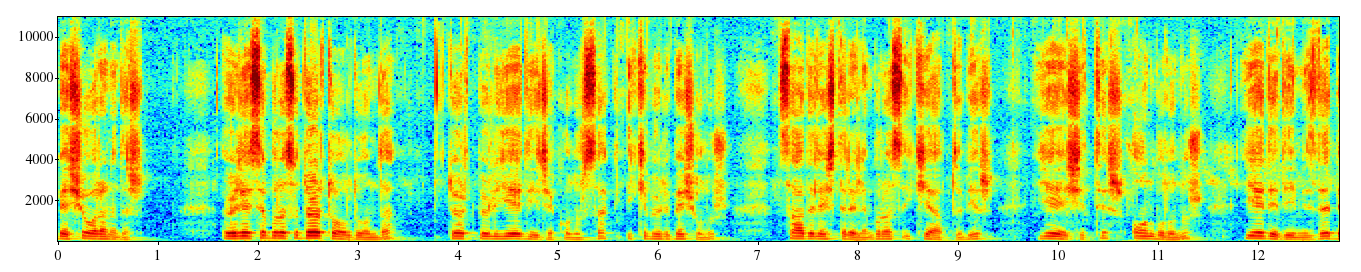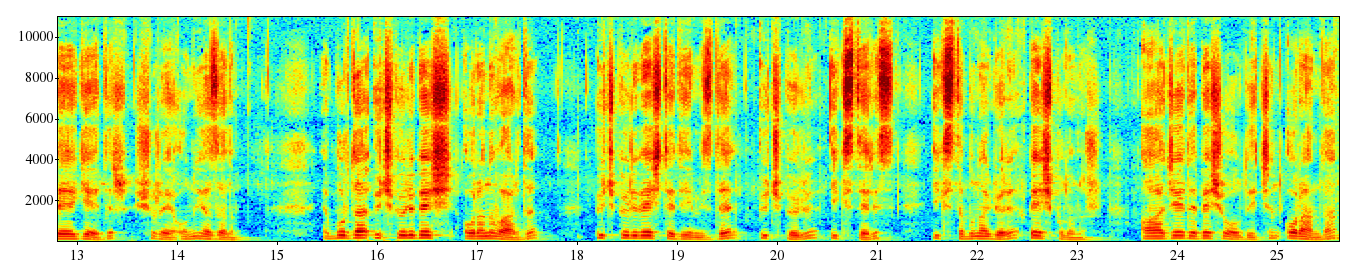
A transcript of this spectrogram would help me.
5'i oranıdır. Öyleyse burası 4 olduğunda 4 bölü y diyecek olursak 2 bölü 5 olur. Sadeleştirelim. Burası 2 yaptı 1. y eşittir 10 bulunur. y dediğimizde bg'dir. Şuraya onu yazalım. E burada 3 bölü 5 oranı vardı. 3 bölü 5 dediğimizde 3 bölü x deriz. x de buna göre 5 bulunur. AC de 5 olduğu için orandan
